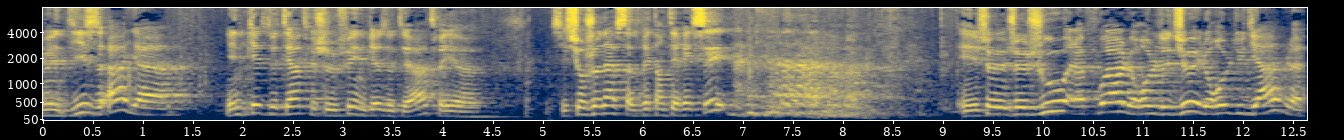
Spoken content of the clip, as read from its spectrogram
me dise Ah, il y a, une pièce de théâtre, je fais une pièce de théâtre, et euh, c'est sur Jonas, ça devrait t'intéresser. Et je, joue à la fois le rôle de Dieu et le rôle du diable.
